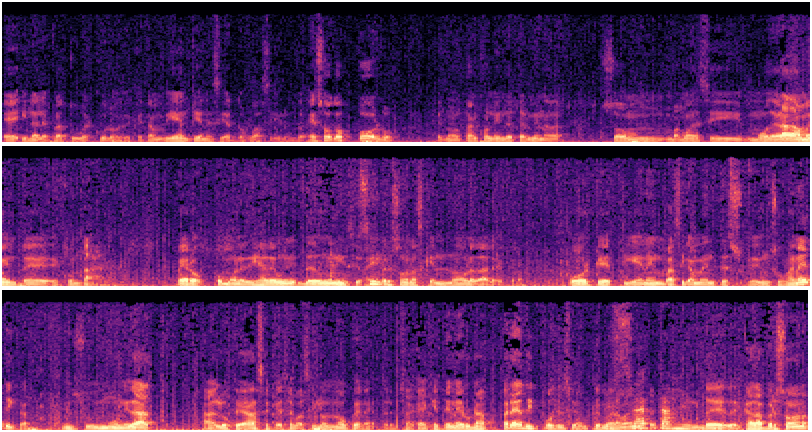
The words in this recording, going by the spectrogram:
eh, y la lepra tuberculoide, que también tiene ciertos vacilos. Entonces, esos dos polos, que no están con la indeterminada, son, vamos a decir, moderadamente contagios. Pero, como le dije de un, desde un inicio, hay personas que no le da lepra, porque tienen básicamente su- en su genética, en su inmunidad, algo que hace que ese vacilo no penetre. O sea, que hay que tener una predisposición, primeramente, de, de cada persona.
